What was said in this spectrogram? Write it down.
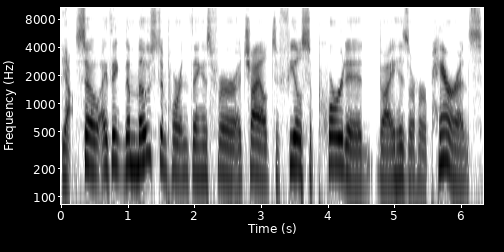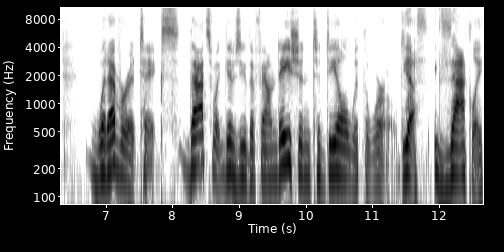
Yeah. So I think the most important thing is for a child to feel supported by his or her parents, whatever it takes. That's what gives you the foundation to deal with the world. Yes, exactly.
